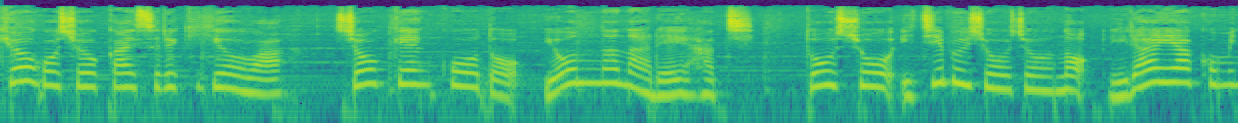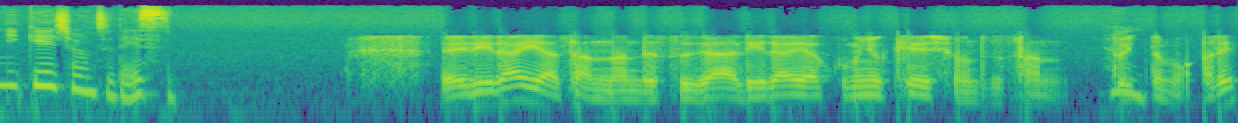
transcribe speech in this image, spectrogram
今日ご紹介する企業は証券コード4708東証一部上場のリライアコミュニケーションズです。えリライアさんなんですがリライアコミュニケーションズさんといっても、はい、あれ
